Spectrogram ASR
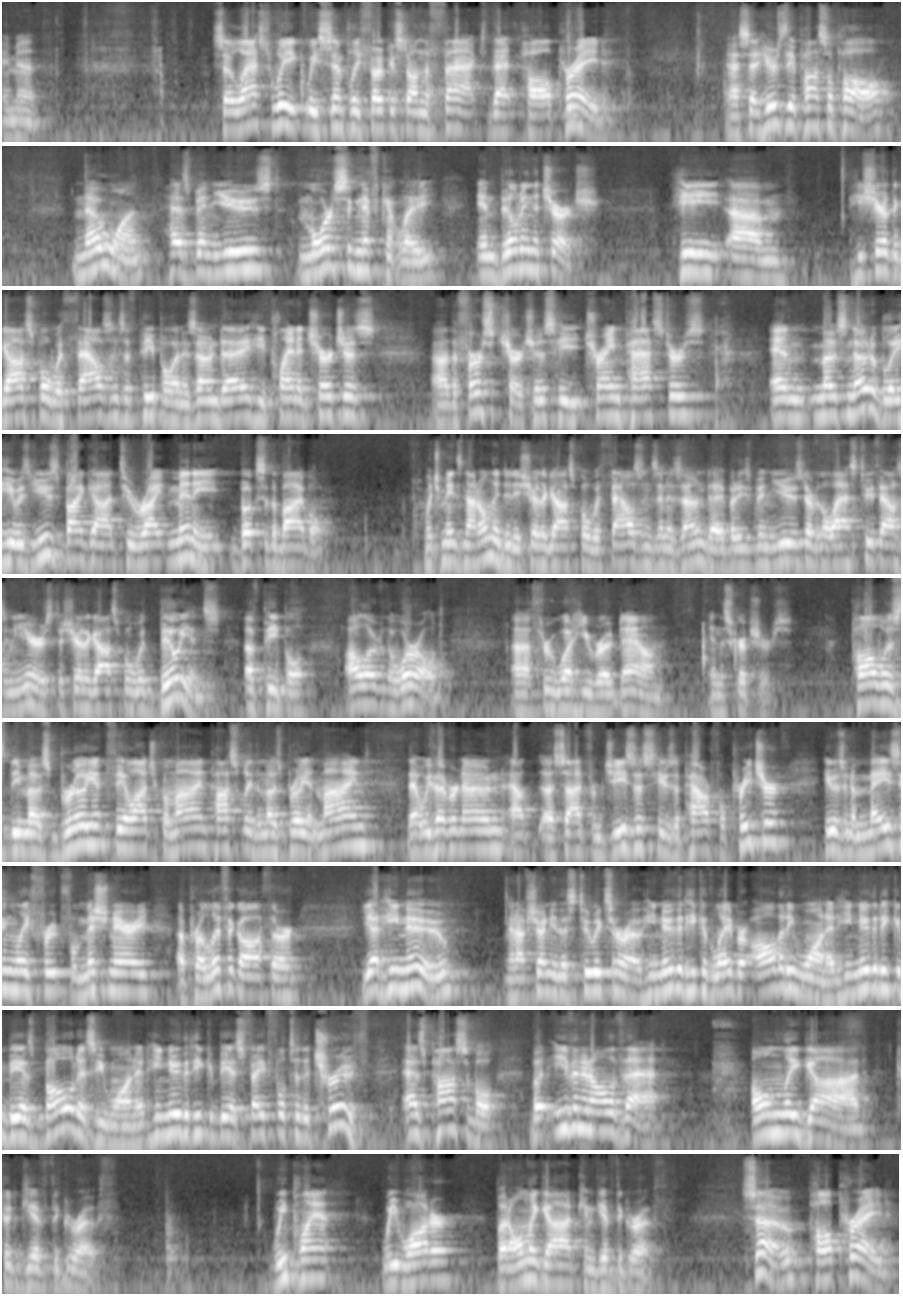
Amen. So last week we simply focused on the fact that Paul prayed. And I said, here's the Apostle Paul. No one has been used more significantly in building the church. He, um, he shared the gospel with thousands of people in his own day. He planted churches, uh, the first churches. He trained pastors. And most notably, he was used by God to write many books of the Bible, which means not only did he share the gospel with thousands in his own day, but he's been used over the last 2,000 years to share the gospel with billions of people all over the world uh, through what he wrote down in the scriptures. Paul was the most brilliant theological mind, possibly the most brilliant mind that we've ever known outside from Jesus. He was a powerful preacher. He was an amazingly fruitful missionary, a prolific author, yet he knew, and I've shown you this two weeks in a row, he knew that he could labor all that he wanted. He knew that he could be as bold as he wanted. He knew that he could be as faithful to the truth as possible. But even in all of that, only God could give the growth. We plant, we water, but only God can give the growth. So, Paul prayed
